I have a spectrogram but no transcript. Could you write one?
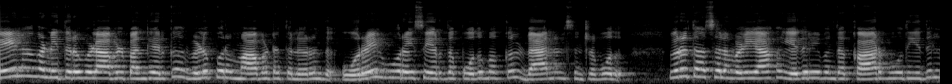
வேளாங்கண்ணி திருவிழாவில் பங்கேற்க விழுப்புரம் மாவட்டத்திலிருந்து ஒரே ஊரை சேர்ந்த பொதுமக்கள் வேனில் சென்றபோது விருத்தாச்சலம் வழியாக எதிரே வந்த கார் மோதியதில்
